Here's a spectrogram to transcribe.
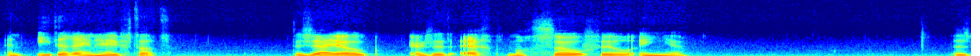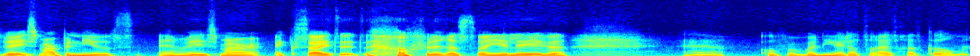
En iedereen heeft dat. Dus jij ook. Er zit echt nog zoveel in je. Dus wees maar benieuwd en wees maar excited over de rest van je leven. Uh, over wanneer dat eruit gaat komen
